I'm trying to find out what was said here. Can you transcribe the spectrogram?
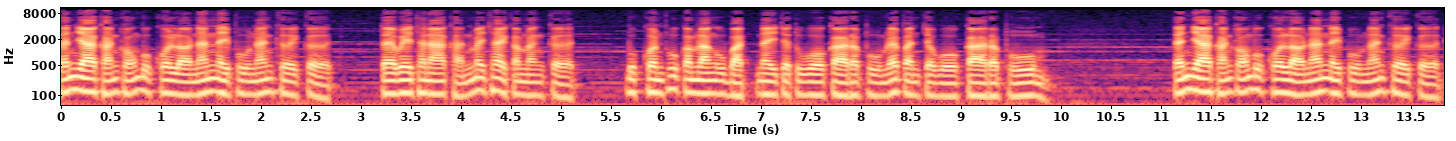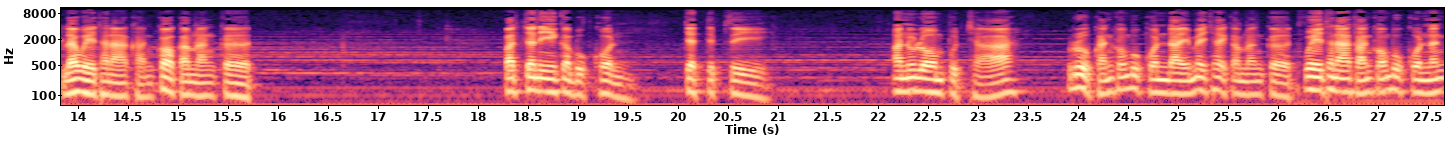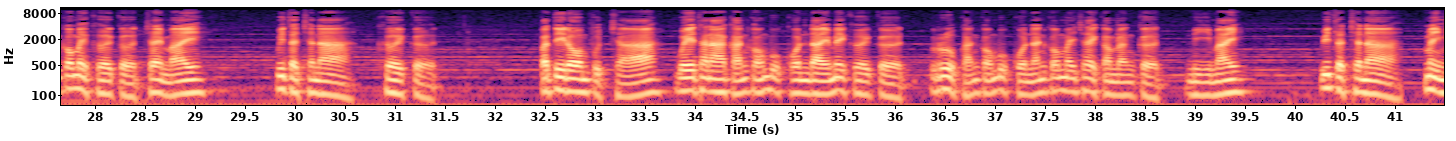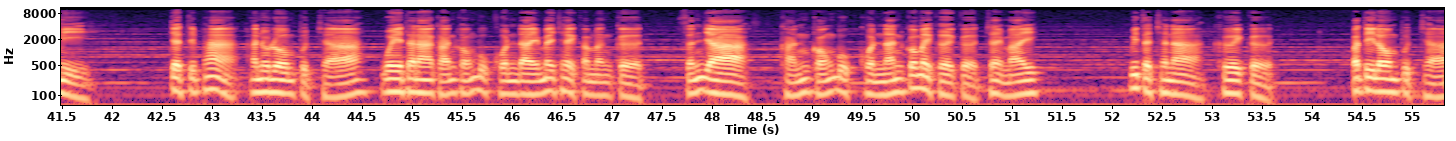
สัญญาขันของบุคคลเหล่านั้นในภูมินั้นเคยเกิด แต่เวทนาขันไม่ใช่กำลังเกิด บุคคลผู้กำลังอุบัติในจตุโวการภูมิและปัญจโวการภูมิ สัญญาขันของบุคคลเหล่านั้นในภูมินั้นเคยเกิด และเวทนาขันก็กำลังเกิด ปัจจณีกับบุคคล 74 อนุโลมปุจฉารูปขันของบุคคลใดไม่ใช่กำลังเกิด เวทนาขันของบุคคลนั้นก็ไม่เคยเกิดใช่ไหม วิจัชนาเคยเกิด ปฏิโลมปุจฉา เวทนาขันของบุคคลใดไม่เคยเกิด รูปขันของบุคคลนั้นก็ไม่ใช่กำลังเกิดมีไหม วิจัชนาไม่มี 75 อนุโลมปุจฉา เวทนาขันของบุคคลใดไม่ใช่กำลังเกิด สัญญาขันของบุคคลนั้นก็ไม่เคยเกิดใช่ไหม วิจัชนาเคยเกิด ปฏิโลมปุจฉา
